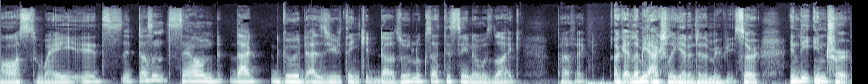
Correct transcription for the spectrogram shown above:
mass way it's it doesn't sound that good as you think it does who looks at this perfect. Okay let me actually get into the movie. So in the intro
